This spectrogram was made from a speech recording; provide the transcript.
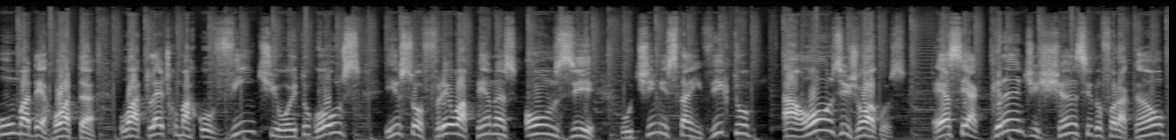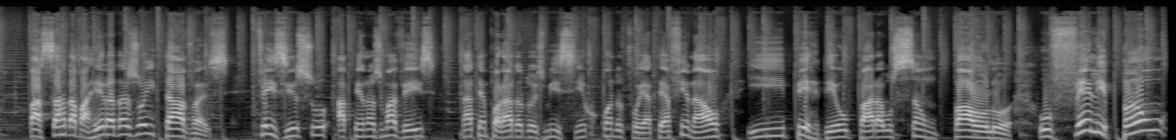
uma derrota. O Atlético marcou 28 gols e sofreu apenas 11. O time está invicto a 11 jogos. Essa é a grande chance do Furacão passar da barreira das oitavas. Fez isso apenas uma vez na temporada 2005, quando foi até a final e perdeu para o São Paulo. O Felipão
